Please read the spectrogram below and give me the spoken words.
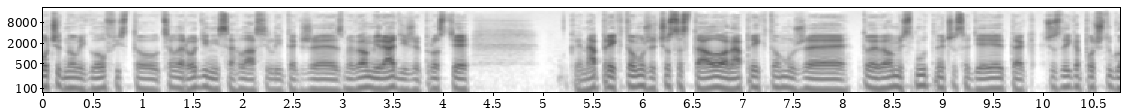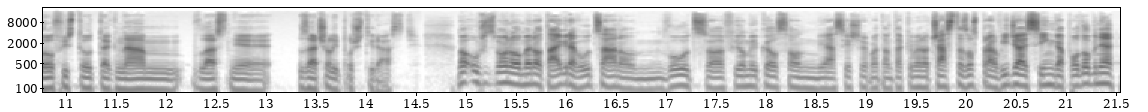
počet nových golfistov, celé rodiny sa hlásili, takže sme veľmi radi, že proste napriek tomu, že čo sa stalo a napriek tomu, že to je veľmi smutné, čo sa deje, tak čo sa týka počtu golfistov, tak nám vlastne začali počty rásť. No už si spomenul meno Tigera Woodsa, áno, Woods, eh, Phil Mickelson, ja si ešte tam také meno časté zo správ, Vijay Singh a podobne.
